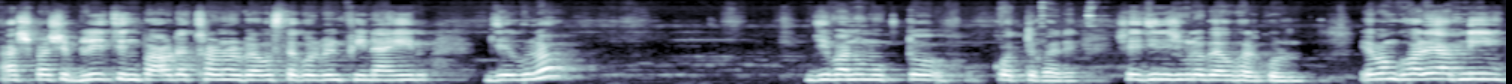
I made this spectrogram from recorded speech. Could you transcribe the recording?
আশপাশে ব্লিচিং পাউডার ছড়ানোর ব্যবস্থা করবেন, ফিনাইল যেগুলো জীবাণুমুক্ত করতে পারে, সেই জিনিসগুলো ব্যবহার করুন। এবং ঘরে আপনি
